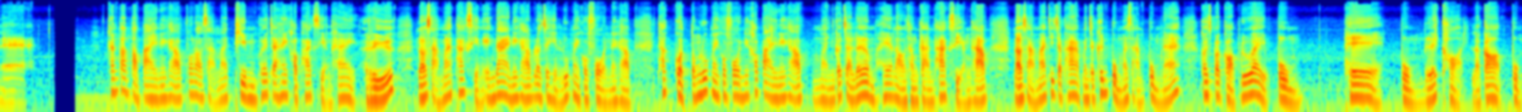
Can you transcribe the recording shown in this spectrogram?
แน่ ขั้นตอนต่อไปนะครับ พวกเราสามารถพิมพ์เพื่อจะให้เขาพากเสียงให้ หรือเราสามารถพากเสียงเองได้นะครับ เราจะเห็นรูปไมโครโฟนนะครับ ถ้ากดตรงรูปไมโครโฟนนี้เข้าไปนะครับ มันก็จะเริ่มให้เราทำการพากเสียงครับ เราสามารถที่จะพากมันจะขึ้นปุ่มมา 3 ปุ่มนะ ก็จะประกอบด้วยปุ่ม play ปุ่ม record แล้วก็ปุ่ม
